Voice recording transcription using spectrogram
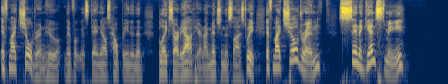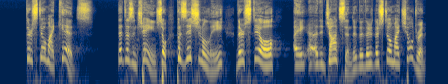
If my children, who it's Danielle's helping, and then Blake's already out here, and I mentioned this last week, if my children sin against me, they're still my kids. That doesn't change. So positionally, they're still a, a Johnson. They're, they're, they're still my children.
